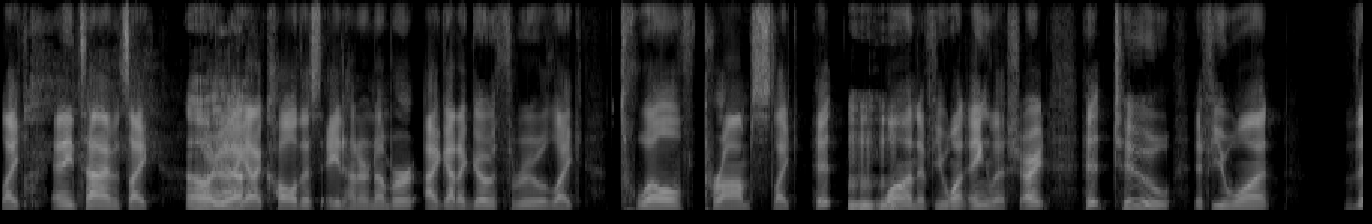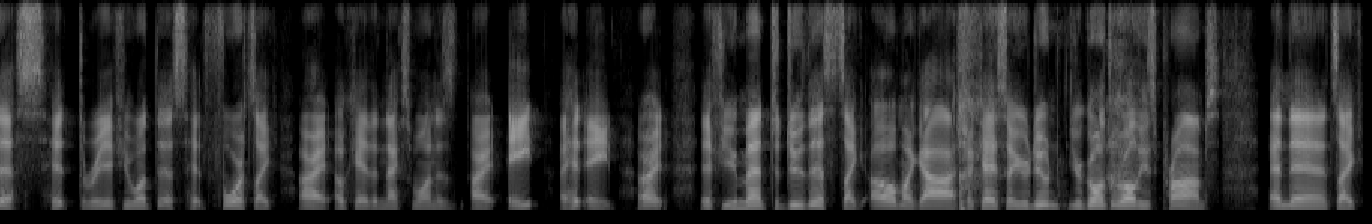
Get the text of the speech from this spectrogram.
Like anytime it's like, Oh all right, yeah. I gotta call this 800 number. I gotta go through like 12 prompts. Like hit Mhm. one if you want English. All right, hit two if you want this. Hit three if you want this. Hit four. It's like, all right, okay. The next one is all right. Eight. I hit eight. All right. If you meant to do this, it's like, oh my gosh. Okay, so you're doing, you're going through all these prompts, and then it's like,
